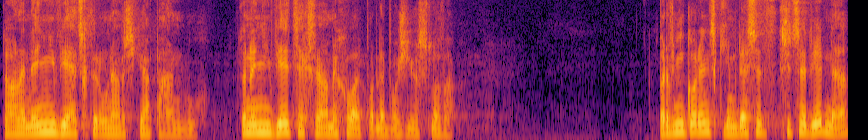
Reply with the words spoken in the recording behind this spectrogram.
To ale není věc, kterou nám říká Pán Bůh. To není věc, jak se máme chovat podle Božího slova. První Korinským 10.31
